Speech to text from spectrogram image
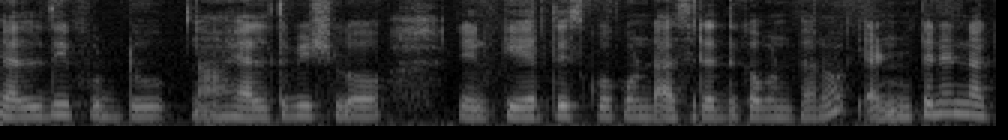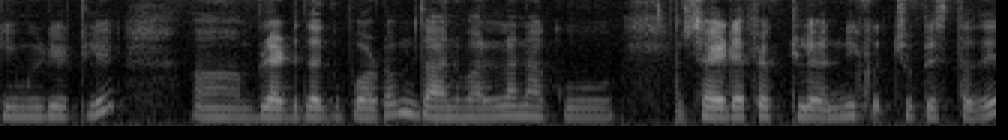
హెల్దీ ఫుడ్ నా హెల్త్ విషయంలో నేను కేర్ తీసుకోకుండా అశ్రద్ధగా ఉంటానో వెంటనే నాకు ఇమీడియట్లీ బ్లడ్ తగ్గిపోవడం దానివల్ల నాకు సైడ్ ఎఫెక్ట్లు అన్నీ చూపిస్తుంది.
